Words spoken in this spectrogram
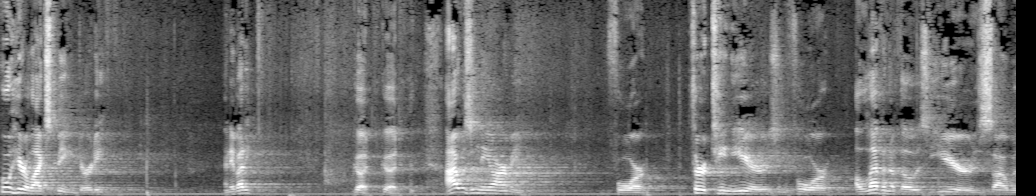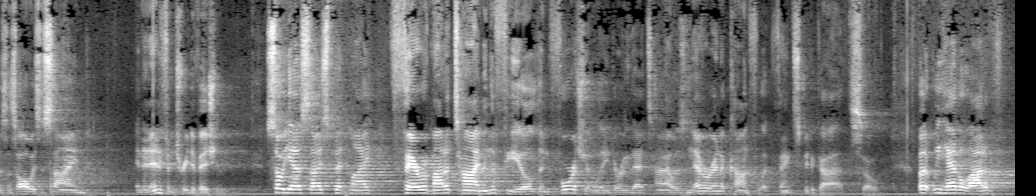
Who here likes being dirty? Anybody? Good, good. I was in the Army for 13 years, and for 11 of those years, I was always assigned in an infantry division. So, yes, I spent my fair amount of time in the field, and fortunately, during that time, I was never in a conflict, thanks be to God. So, but we had a lot of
